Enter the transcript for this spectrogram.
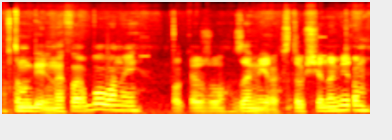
Автомобіль не фарбований, покажу заміри з товщиноміром.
